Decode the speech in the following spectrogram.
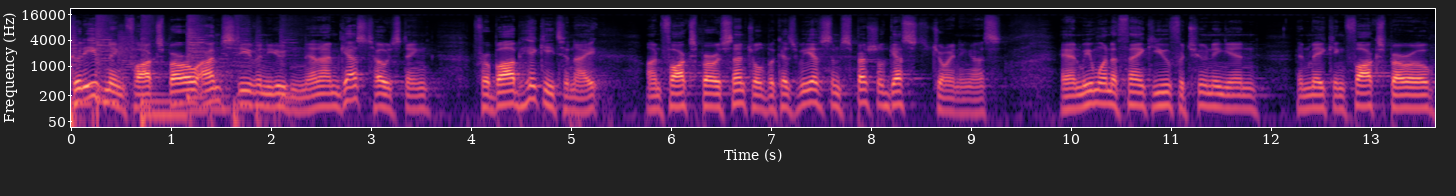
Good evening, Foxborough. I'm Stephen Uden, and I'm guest hosting for Bob Hickey tonight on Foxborough Central because we have some special guests joining us. And we want to thank you for tuning in and making Foxborough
